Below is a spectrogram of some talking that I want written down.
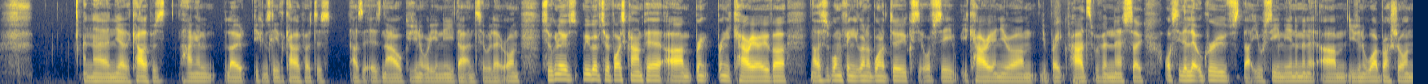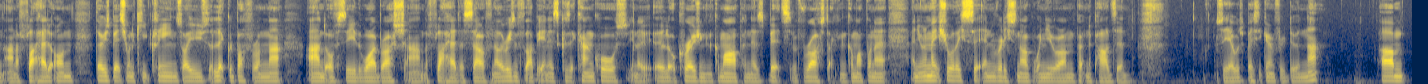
And then, yeah, the calipers hanging low. You can just leave the caliper to as it is now because you're not really going to need that until later on. So we're going to move over to a vice clamp here. Um, bring bring your carry over. Now this is one thing you're going to want to do because obviously you carry in your um your brake pads within this. So obviously the little grooves that you'll see me in a minute um using a wide brush on and a flat head on. Those bits you want to keep clean. So I use a liquid buffer on that and obviously the wire brush and the flathead itself. Now the reason for that being is because it can cause, you know, a little corrosion can come up and there's bits of rust that can come up on it and you want to make sure they sit in really snug when you um putting the pads in. So yeah, we're just basically going through doing that. Um,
